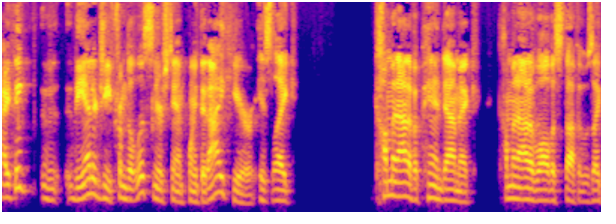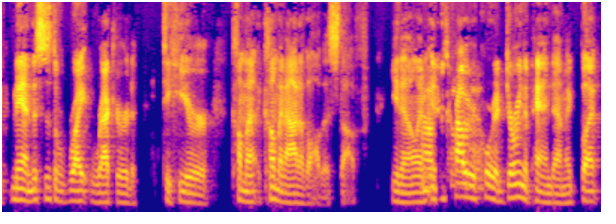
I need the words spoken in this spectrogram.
I think the energy from the listener standpoint that I hear is like coming out of a pandemic, coming out of all the stuff. It was like, man, this is the right record to hear coming coming out of all this stuff, you know. And, it was probably recorded during the pandemic, but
